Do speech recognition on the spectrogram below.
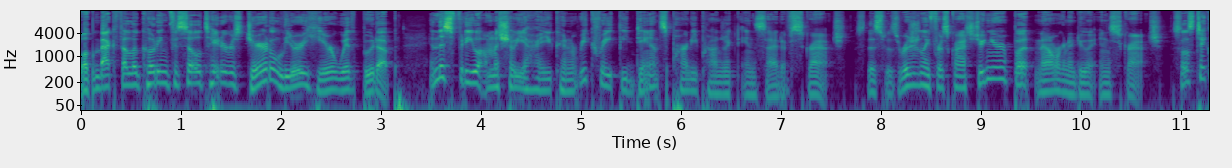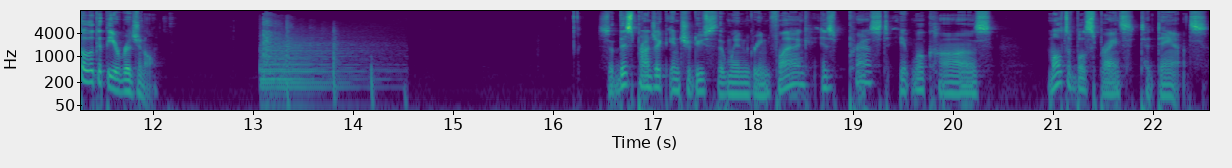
Welcome back fellow coding facilitators, Jared O'Leary here with BootUp. In this video, I'm going to show you how you can recreate the dance party project inside of Scratch. So this was originally for Scratch Junior, but now we're going to do it in Scratch. So let's take a look at the original. So this project introduced the when green flag is pressed, it will cause multiple sprites to dance.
